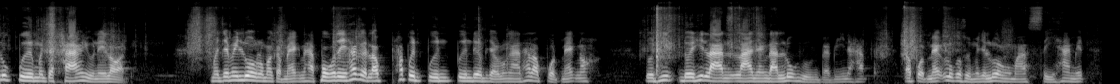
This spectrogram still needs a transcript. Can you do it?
ลูกปืนมันจะค้างอยู่ในหลอด มันจะไม่ล่วงลงมากับแม็กนะครับ ปกติถ้าเกิดเราถ้าปืนปืนปืนเดิมจากโรงงานถ้าเราปลดแม็กเนาะ โดยที่โดยที่ลานลานยังดันลูกอยู่แบบนี้นะครับ เราปลดแม็กลูกกระสุนมันจะล่วงลงมา4ี่ห้าเม็ดเ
